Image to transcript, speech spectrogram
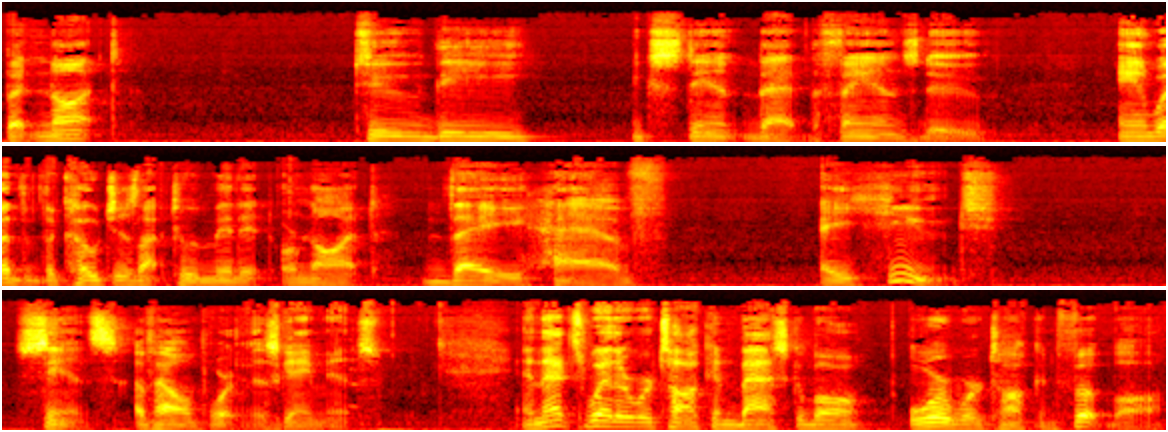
but not to the extent that the fans do. And whether the coaches like to admit it or not, they have a huge sense of how important this game is. And that's whether we're talking basketball or we're talking football.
